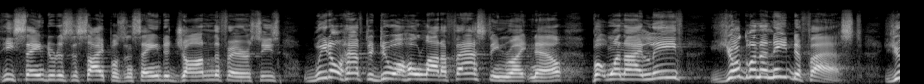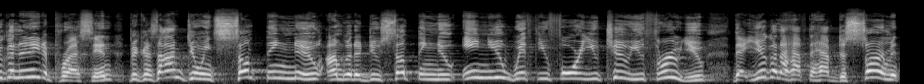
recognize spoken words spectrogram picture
he's saying to his disciples and saying to John and the Pharisees, we don't have to do a whole lot of fasting right now, but when I leave, you're going to need to fast. You're going to need to press in because I'm doing something new. I'm going to do something new in you, with you, for you, to you, through you, that you're going to have to have discernment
